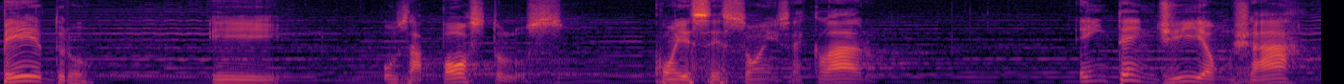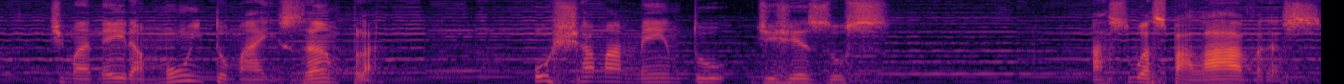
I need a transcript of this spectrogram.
Pedro e os apóstolos, com exceções, é claro, entendiam já de maneira muito mais ampla o chamamento de Jesus, as suas palavras,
